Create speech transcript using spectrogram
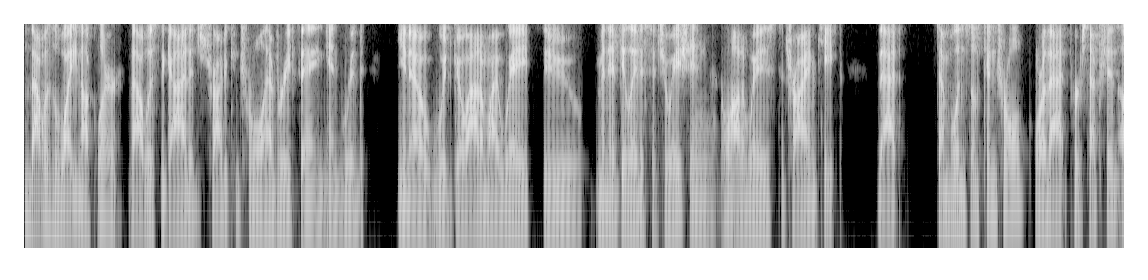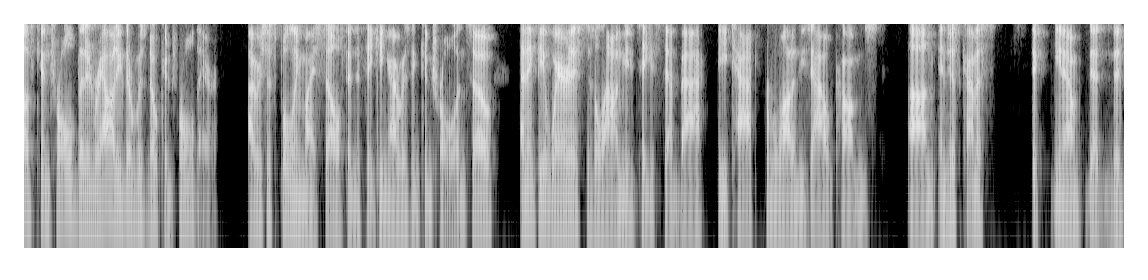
That was the white knuckler. That was the guy that just tried to control everything and would, you know, would go out of my way to manipulate a situation in a lot of ways to try and keep that semblance of control or that perception of control. But in reality, there was no control there. I was just fooling myself into thinking I was in control. And so I think the awareness has allowed me to take a step back, detach from a lot of these outcomes, um, and just kind of stick, you know, that the,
